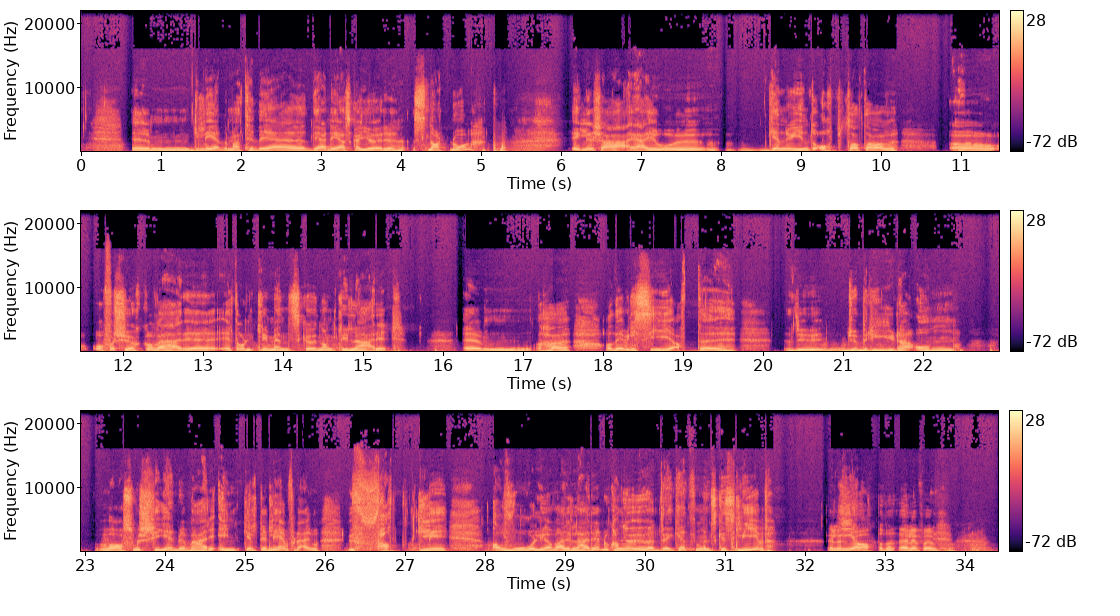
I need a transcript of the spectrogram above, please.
Gleder meg til det. Det er det jeg skal gjøre snart nå. Ellers så er jeg jo genuint opptatt av å forsøke å være et ordentlig menneske og en ordentlig lærer. Um, og det vil si at uh, du, du, bryr deg om hva som skjer med hver enkelt elev, for det er jo ufattelig alvorlig å være lærer. Du kan jo ødelegge et menneskes liv. Eller skape det? Eller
